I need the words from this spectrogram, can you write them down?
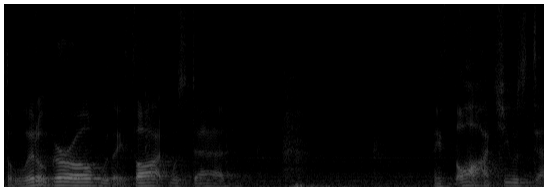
the little girl who they thought was dead. They thought she was dead.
